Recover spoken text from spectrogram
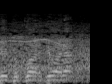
Pep Guardiola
